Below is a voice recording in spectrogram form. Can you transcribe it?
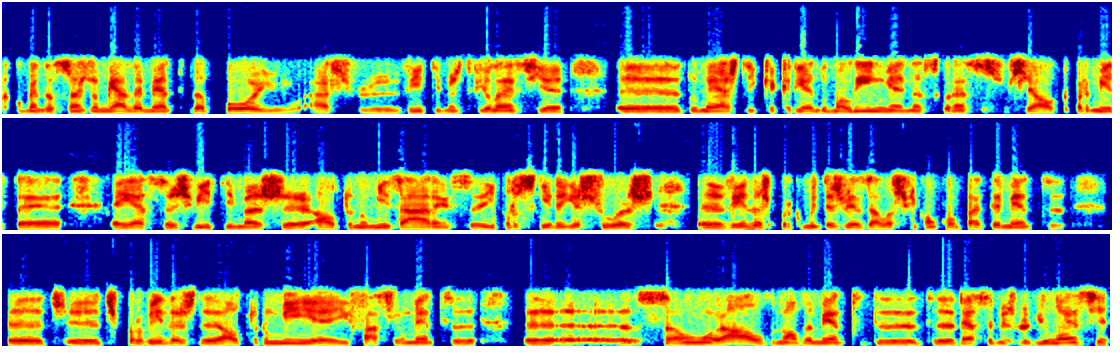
recomendações nomeadamente de apoio às vítimas de violência uh, doméstica, criando uma linha na segurança social que permita a, a essas vítimas uh, autonomizarem-se e prosseguirem as suas uh, vidas, porque muitas vezes elas ficam completamente desprovidas de autonomia e facilmente são alvo novamente de, de, dessa mesma violência.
